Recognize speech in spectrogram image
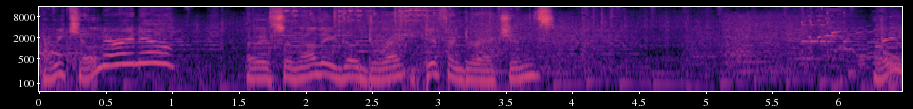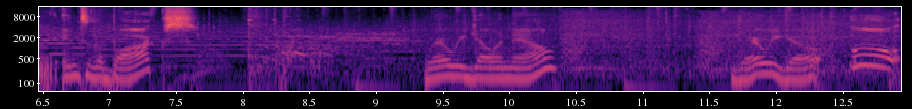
Are we killing it right now? Okay, so now they go direct, different directions. Oh, into the box. Where are we going now? There we go. Oh!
